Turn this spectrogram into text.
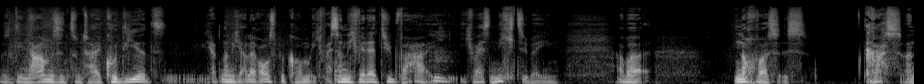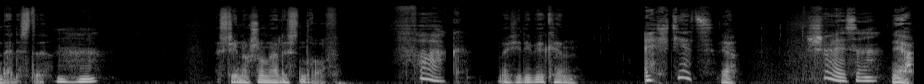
Also die Namen sind zum Teil kodiert. Ich habe noch nicht alle rausbekommen. Ich weiß noch nicht, wer der Typ war. Ich, ich weiß nichts über ihn. Aber noch was ist krass an der Liste. Mhm. Es stehen auch Journalisten drauf. Fuck. Welche, die wir kennen. Echt jetzt? Ja. Scheiße. Ja.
